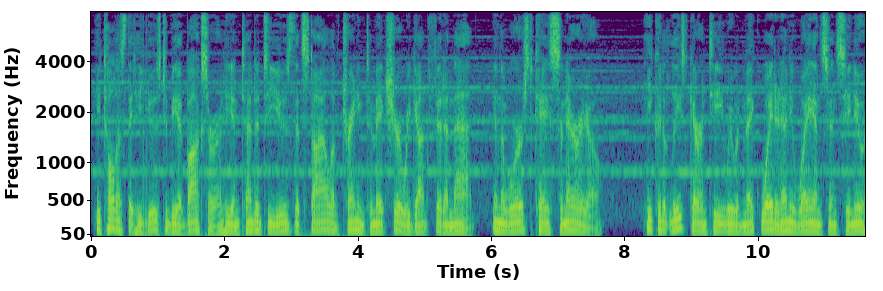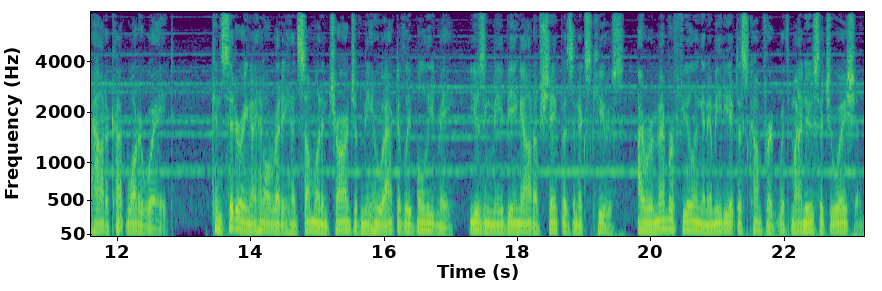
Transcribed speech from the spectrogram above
He told us that he used to be a boxer and he intended to use that style of training to make sure we got fit and that, in the worst case scenario, he could at least guarantee we would make weight at any way and since he knew how to cut water weight. Considering I had already had someone in charge of me who actively bullied me, using me being out of shape as an excuse, I remember feeling an immediate discomfort with my new situation.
